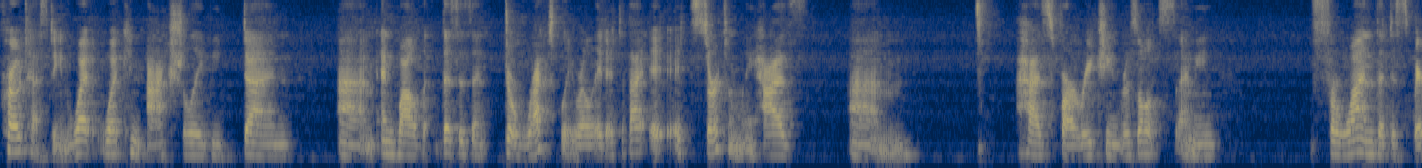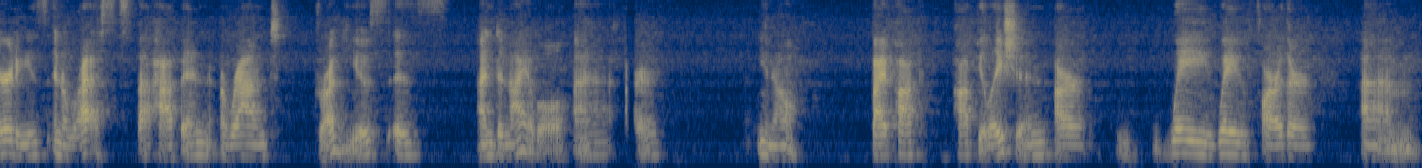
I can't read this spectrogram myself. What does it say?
protesting? What what can actually be done? Um, and while this isn't directly related to that it, it certainly has um, has far-reaching results. I mean for one the disparities in arrests that happen around drug use is undeniable. Uh, our you know bipoc population are way way farther um,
